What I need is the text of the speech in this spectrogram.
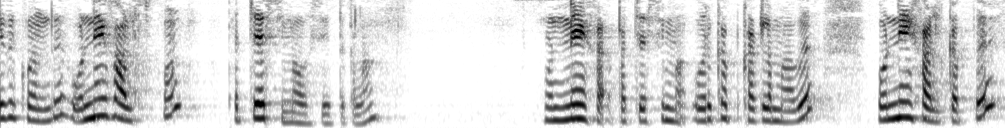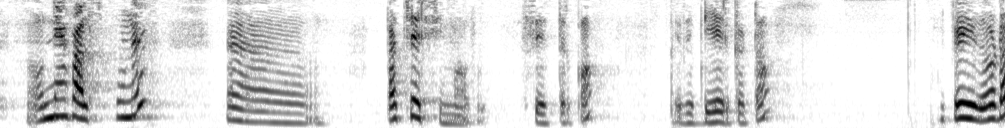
இதுக்கு வந்து ஒன்றே கால் ஸ்பூன் பச்சரிசி மாவு சேர்த்துக்கலாம். ஒன்றே கா பச்சரிசி மாவு ஒரு கப் கடலை மாவு ஒன்றே கால் கப்பு ஒன்றே கால் ஸ்பூனு பச்சரிசி மாவு சேர்த்துருக்கோம். இது இப்படியே இருக்கட்டும். இப்போ இதோட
